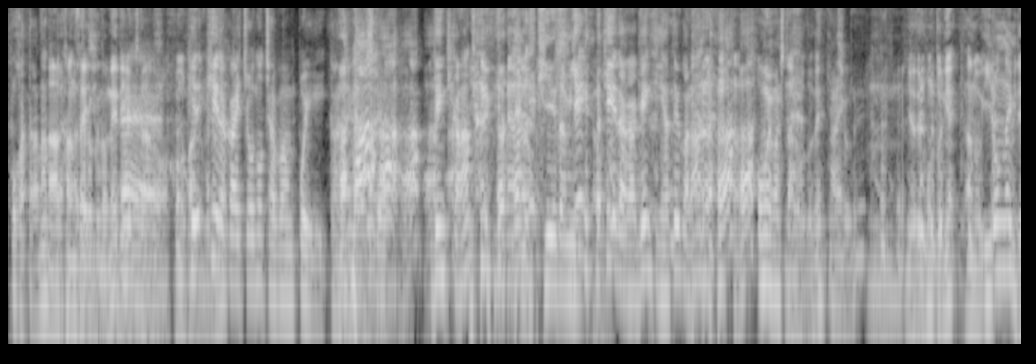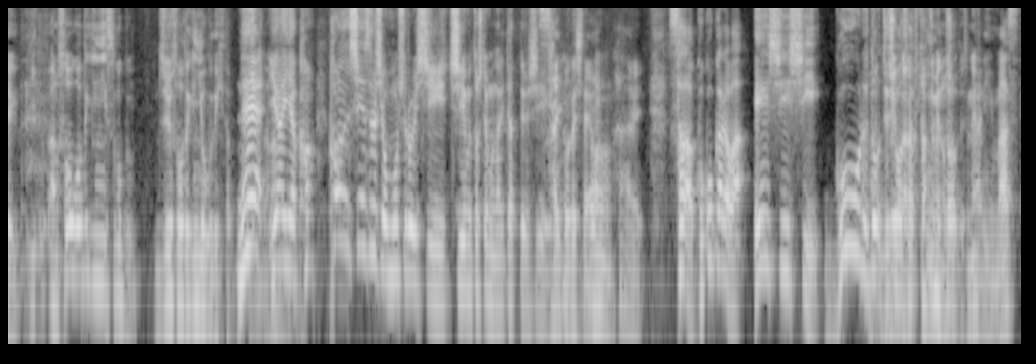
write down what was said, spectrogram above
ぽかったかな、あ関西人のねディレクターのこの番組、ね。日枝会長の茶番っぽい感じがして 元気かな？冷えだみげ日枝が元気にやってるかな？思いました。なるほどね。はい。うん。いやでも本当にねあのいろんな意味でいあの総合的にすごく重層的によくできたね。いやいやか感心するし面白いし CM としても成り立ってるし。最高でしたよ、うん。はい、さあここからは ACC ゴールド受賞作品との賞ですね。なります。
